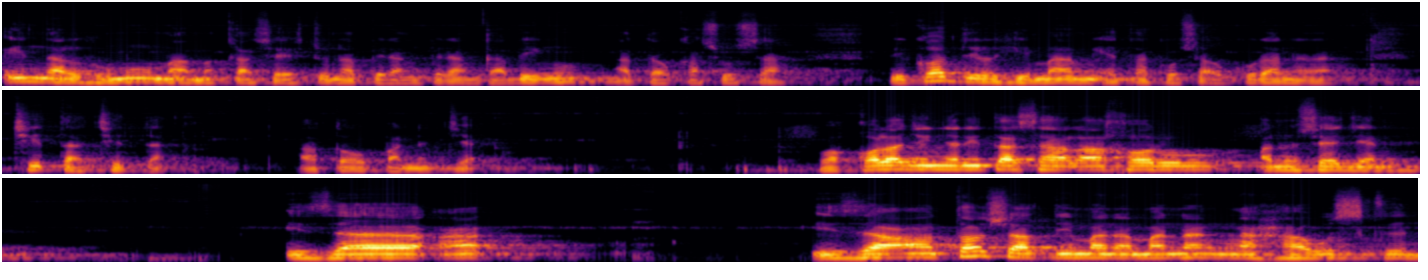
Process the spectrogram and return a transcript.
innal humuma maka seestuna pirang-pirang kabingung atau kasusah. Biqadil himami eta kusa ukuran cita-cita atau paneja waqala jeung nyarita sahal akharu anu sejen iza'a iza'a tasat di mana-mana ngahauskeun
